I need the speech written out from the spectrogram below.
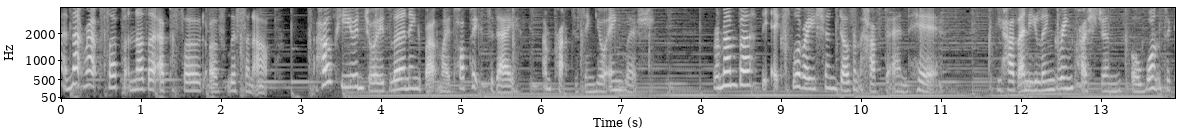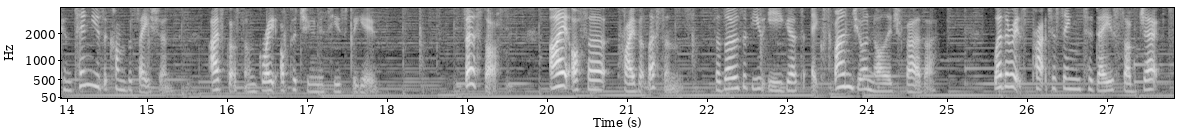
And that wraps up another episode of Listen Up. I hope you enjoyed learning about my topic today and practicing your English. Remember, the exploration doesn't have to end here. If you have any lingering questions or want to continue the conversation, I've got some great opportunities for you. First off, I offer private lessons for those of you eager to expand your knowledge further, whether it's practicing today's subject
